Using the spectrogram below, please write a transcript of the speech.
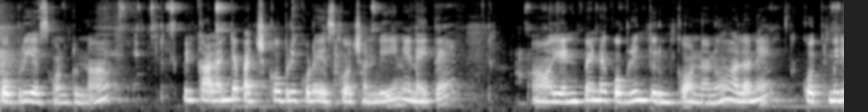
కొబ్బరి వేసుకుంటున్నా. మీరు కావాలంటే పచ్చి కొబ్బరి కూడా వేసుకోవచ్చండి. నేనైతే ఎండిపోయిన కొబ్బరిని తురుముకున్నాను అలానే కొత్తిమీర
